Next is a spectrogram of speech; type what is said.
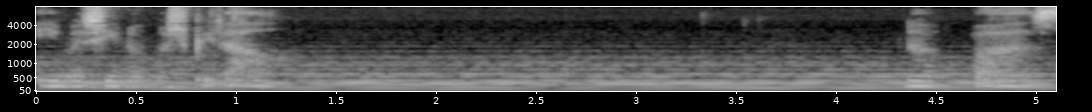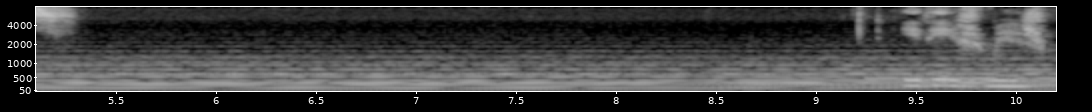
Imagina uma espiral na base e diz mesmo:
